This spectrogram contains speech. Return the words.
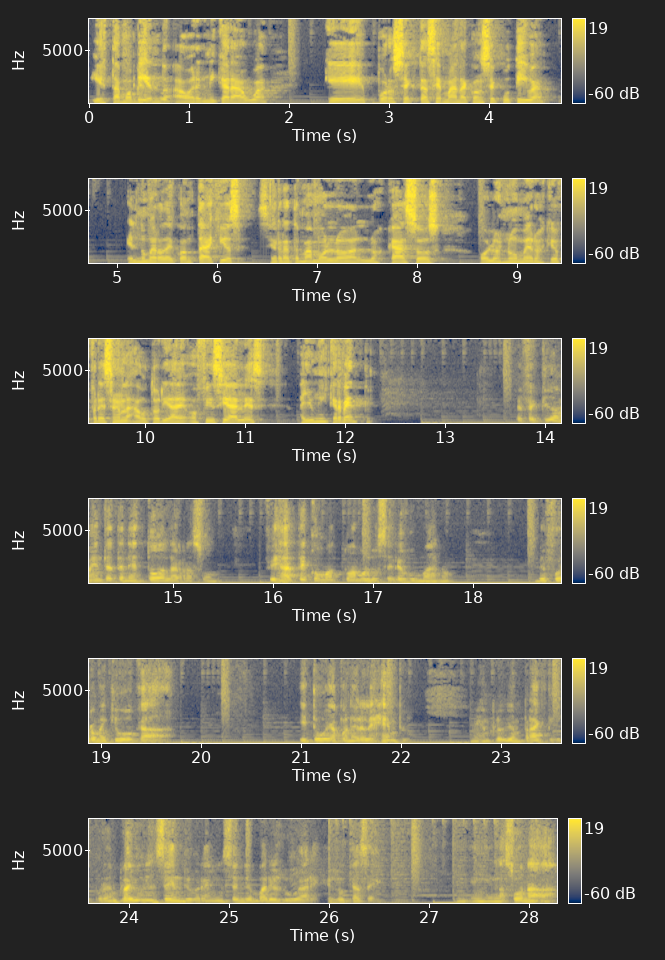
Y estamos viendo ahora en Nicaragua que por sexta semana consecutiva el número de contagios, si retomamos los casos o los números que ofrecen las autoridades oficiales, hay un incremento. Efectivamente, tenés toda la razón. Fíjate cómo actuamos los seres humanos de forma equivocada. Y te voy a poner el ejemplo, un ejemplo bien práctico. Por ejemplo, hay un incendio, ¿verdad? hay un incendio en varios lugares. ¿Qué es lo que hace? En, la, zona,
